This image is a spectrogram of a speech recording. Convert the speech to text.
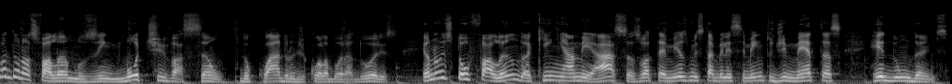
Quando nós falamos em motivação do quadro de colaboradores, eu não estou falando aqui em ameaças ou até mesmo estabelecimento de metas redundantes,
